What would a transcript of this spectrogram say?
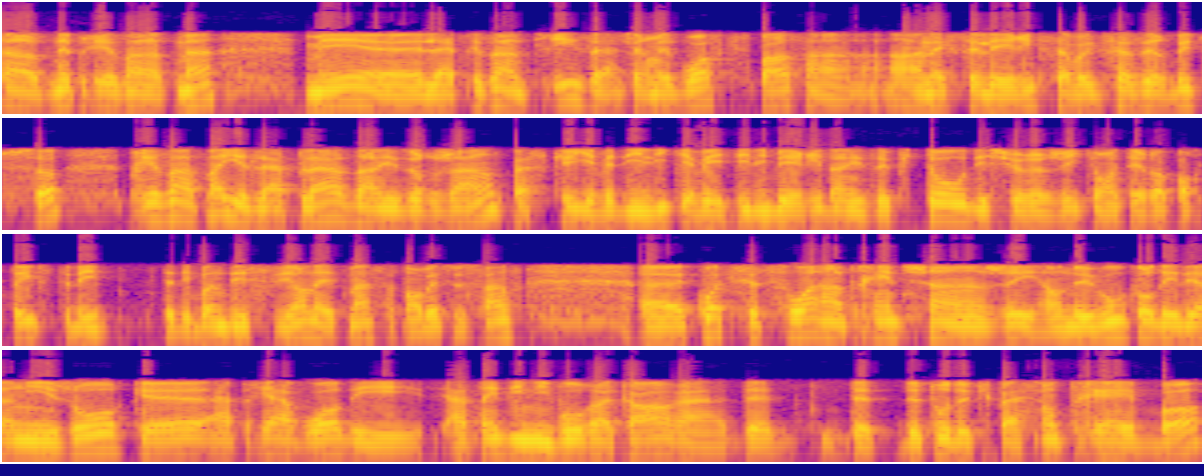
s'en venait présentement. Mais euh, la présente crise a permis de voir ce qui se passe en, en accéléré, puis ça va exacerber tout ça. Présentement, il y a de la place dans les urgences parce qu'il y avait des lits qui avaient été libérés dans les hôpitaux, des chirurgies qui ont été reportées, puis c'était des, des bonnes décisions, honnêtement, ça tombait sur le sens. Euh, quoi que ce soit en train de changer. On a vu au cours des derniers jours que après avoir des atteint des niveaux records de, de, de taux d'occupation très bas,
